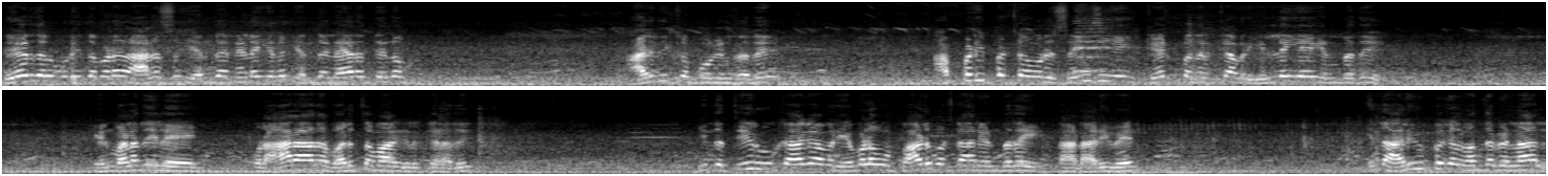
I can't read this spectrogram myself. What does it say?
தேர்தல் முடிந்தவுடன் அரசு எந்த நிலையிலும் எந்த நேரத்திலும் அறிவிக்கப் போகின்றது. அப்படிப்பட்ட ஒரு செய்தியை கேட்பதற்கு அவர் இல்லையே என்பது என் மனதிலே ஒரு ஆறாத வருத்தமாக இருக்கிறது. இந்த தீர்வுக்காக அவர் எவ்வளவு பாடுபட்டார் என்பதை நான் அறிவேன். இந்த அறிவிப்புகள் வந்த பின்னால்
